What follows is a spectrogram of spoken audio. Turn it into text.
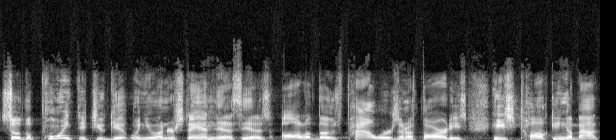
So the point that you get when you understand this is all of those powers and authorities, he's talking about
